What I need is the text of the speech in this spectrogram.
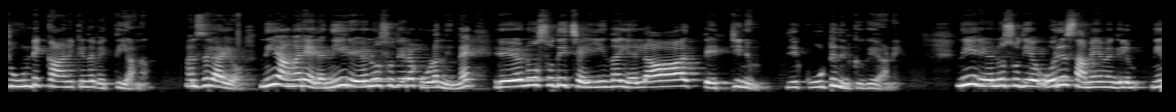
ചൂണ്ടിക്കാണിക്കുന്ന വ്യക്തിയാണ്. മനസ്സിലായോ? നീ അങ്ങനെയല്ല. നീ രേണുസുതിയുടെ കൂടെ നിന്ന് രേണുസുതി ചെയ്യുന്ന എല്ലാ തെറ്റിനും നീ കൂട്ടി നിൽക്കുകയാണ്. നീ രേണുസുതിയെ ഒരു സമയമെങ്കിലും നീ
